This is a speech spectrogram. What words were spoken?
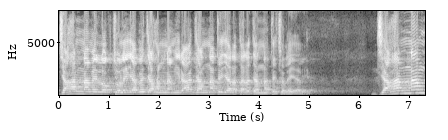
জাহান নামে লোক চলে যাবে, জাহান্নামীরা জান্নাতে যারা, তারা জান্নাতে চলে যাবে। জাহান্নাম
